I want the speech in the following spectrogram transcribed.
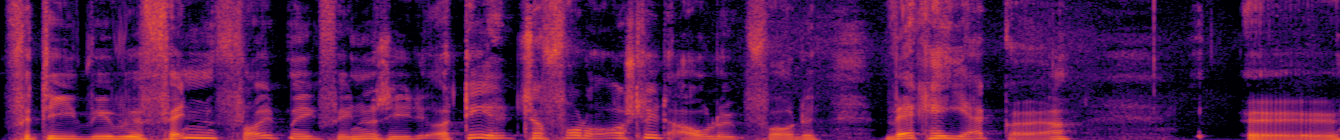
Fordi vi vil fandme fløjt med ikke finde os i det. Og det, så får du også lidt afløb for det. Hvad kan jeg gøre øh,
